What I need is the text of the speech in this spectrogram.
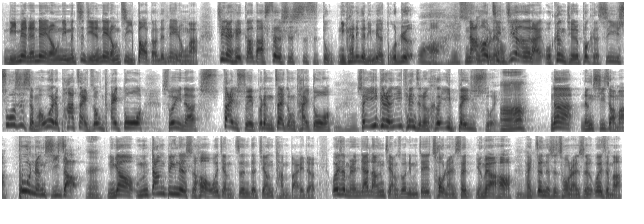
里面的内容，你们自己的内容，自己报道的内容啊，竟然可以高达摄氏四十度，你看那个里面有多热哇！啊、然后紧接而来，我更觉得不可思议，说是什么？为了怕载重太多，所以呢，淡水不能载重太多，所以一个人一天只能喝一杯水啊。那能洗澡吗？不能洗澡。嗯，你看我们当兵的时候，我讲真的，讲坦白的，为什么人家常讲说你们这些臭男生有没有哈？还真的是臭男生。为什么？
